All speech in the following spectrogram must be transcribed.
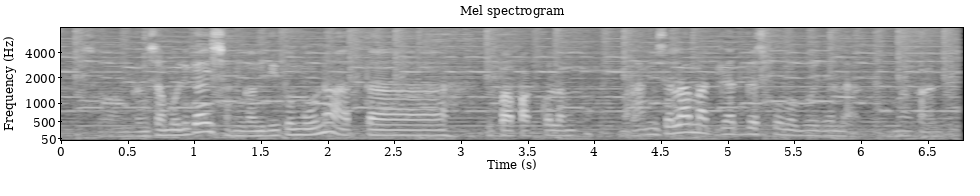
So hanggang sa muli guys. Hanggang dito muna at uh, ipapak ko lang to. Maraming salamat. God bless po. Mabuhay na lahat mga ka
